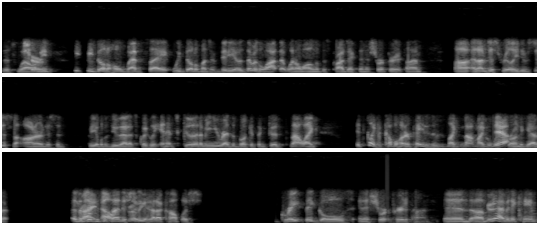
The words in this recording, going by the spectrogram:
this well. Sure. I mean, we, we built a whole website. We built a bunch of videos. There was a lot that went along with this project in a short period of time, uh, and I'm just really it was just an honor just to be able to do that as quickly. And it's good. I mean, you read the book. It's a good. It's not like it's like a couple hundred pages. It's like not Michael was Yeah. thrown together. And the Right. book is No, designed to show really you good. how to accomplish great big goals in a short period of time. And um, yeah, I mean, it came.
